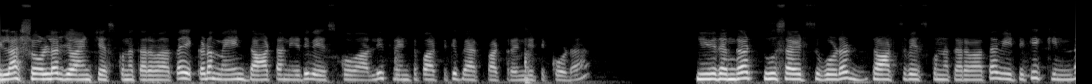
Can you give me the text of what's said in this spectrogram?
ఇలా షోల్డర్ జాయిన్ చేసుకున్న తర్వాత ఇక్కడ మెయిన్ డాట్ అనేది వేసుకోవాలి ఫ్రంట్ పార్ట్కి బ్యాక్ పార్ట్ రెండింటికి కూడా. ఈ విధంగా టూ సైడ్స్ కూడా డాట్స్ వేసుకున్న తర్వాత వీటికి కింద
